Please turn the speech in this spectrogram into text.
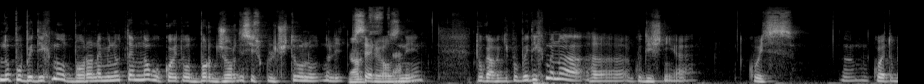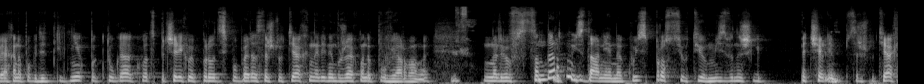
но победихме отбора на минута е много, който отбор Джорди с изключително нали, Джордис, сериозни. Да. Тогава ги победихме на а, годишния куиз, което бяха на победителите. Ние пък тогава, когато спечелихме първата си победа срещу тях, нали, не можахме да повярваме. Нали, в стандартно издание на куиз просто си отиваме, изведнъж ги печелим срещу тях,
